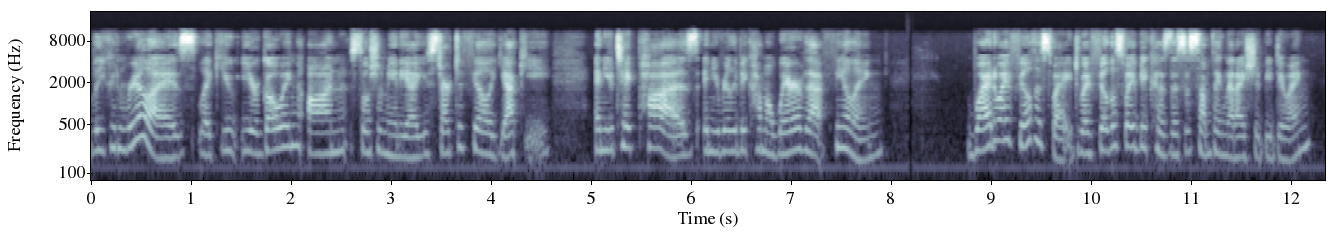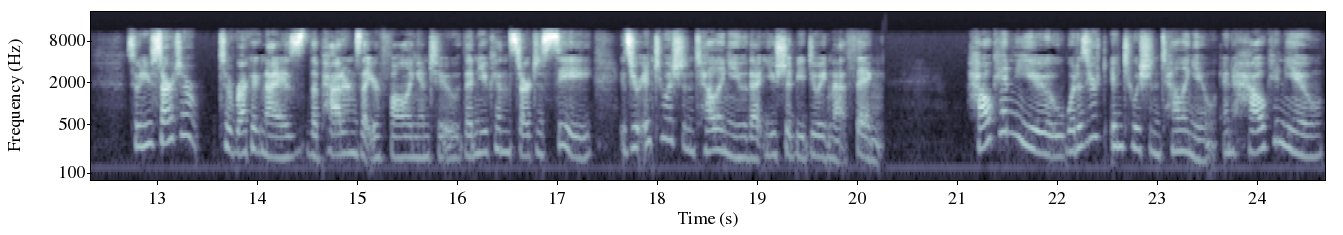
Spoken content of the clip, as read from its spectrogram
you can realize like you you're going on social media you start to feel yucky and you take pause and you really become aware of that feeling. Why do i feel this way? Do i feel this way because this is something that i should be doing? So when you start to to recognize the patterns that you're falling into then you can start to see is your intuition telling you that you should be doing that thing how can you, what is your intuition telling you, and how can you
